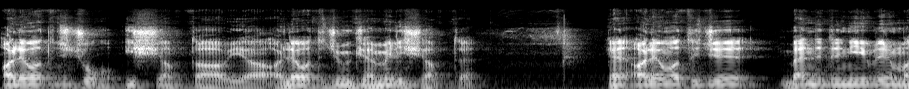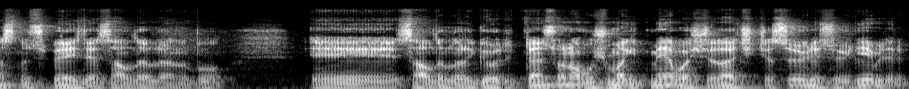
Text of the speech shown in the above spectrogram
Alev atıcı çok iş yaptı abi ya. Alev atıcı mükemmel iş yaptı. Yani alev atıcı ben de deneyebilirim aslında süper ejder saldırılarını bu eee, saldırıları gördükten sonra hoşuma gitmeye başladı açıkçası öyle söyleyebilirim.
